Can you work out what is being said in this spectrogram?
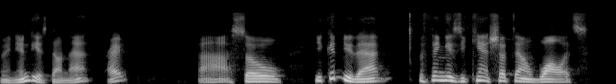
I mean, India's done that, right? Uh, so you could do that. The thing is, you can't shut down wallets.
